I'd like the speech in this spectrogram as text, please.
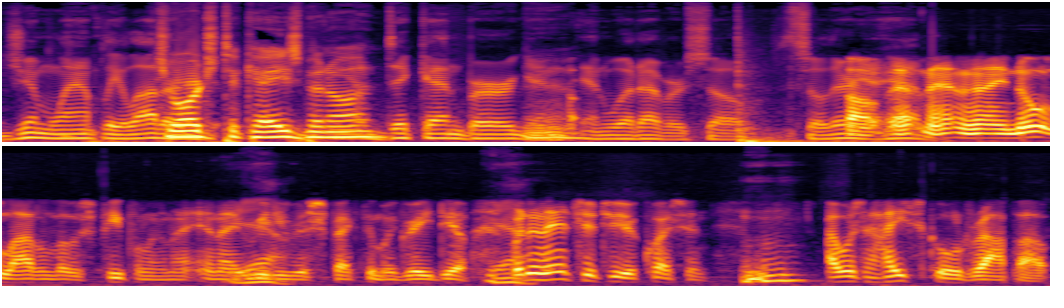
Jim Lampley, a lot George of George Takei's been you know, on. Dick Enberg, and, and whatever. So so there Oh, you have and, and I know a lot of those people, and I, and I Yeah. really respect them a great deal. Yeah. But in answer to your question, Mm-hmm. I was a high school dropout.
